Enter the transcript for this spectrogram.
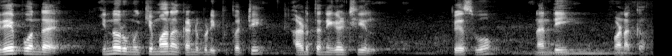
இதே போன்ற இன்னொரு முக்கியமான கண்டுபிடிப்பு பற்றி அடுத்த நிகழ்ச்சியில் பேசுவோம். நன்றி வணக்கம்.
